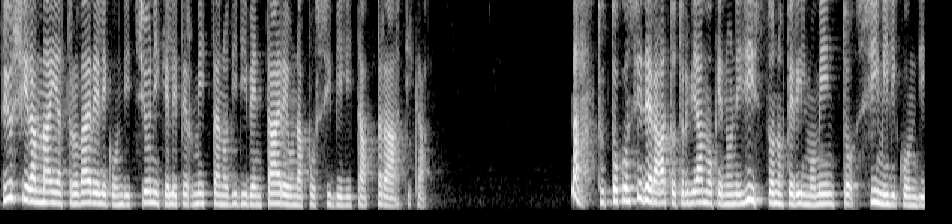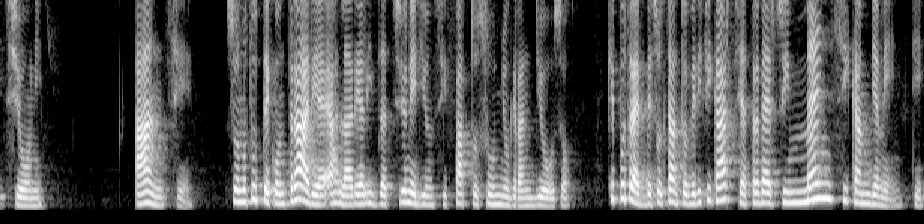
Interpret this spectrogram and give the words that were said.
riuscirà mai a trovare le condizioni che le permettano di diventare una possibilità pratica. Ma tutto considerato troviamo che non esistono per il momento simili condizioni. Anzi, sono tutte contrarie alla realizzazione di un siffatto sogno grandioso che potrebbe soltanto verificarsi attraverso immensi cambiamenti,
